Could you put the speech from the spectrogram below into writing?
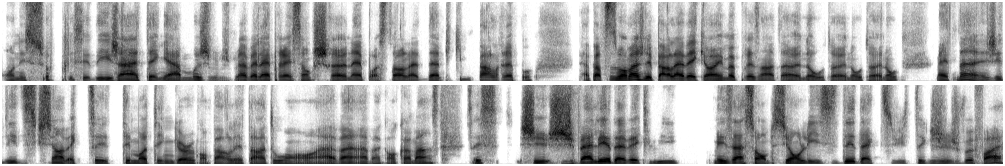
on, est surpris, c'est des gens atteignables. Moi, j'avais l'impression que je serais un imposteur là-dedans, puis qu'ils ne me parleraient pas. à partir du moment où je l'ai parlé avec un, il me présentait un autre, un autre, un autre. Maintenant, j'ai des discussions avec Tim Ottinger, qu'on parlait tantôt avant, avant qu'on commence. Je, valide avec lui mes assumptions, les idées d'activité que je, veux faire.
